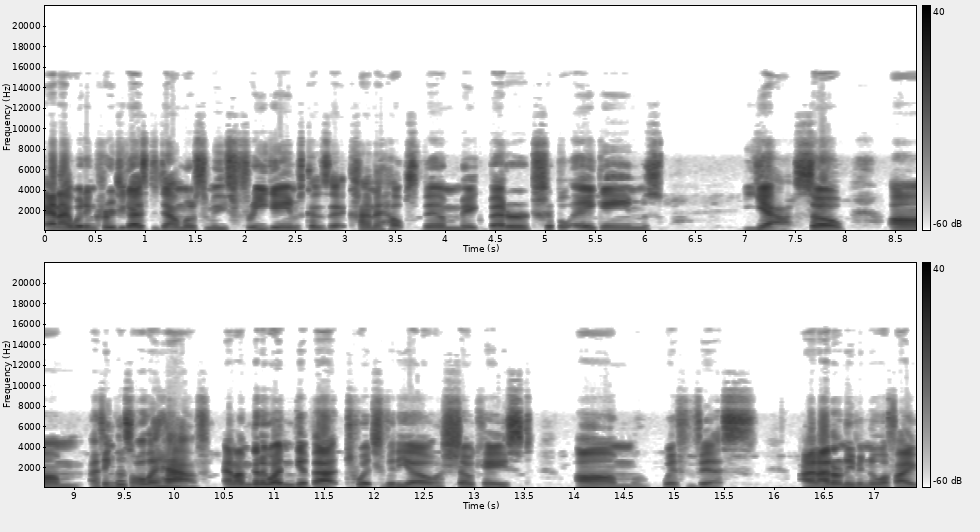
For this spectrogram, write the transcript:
and I would encourage you guys to download some of these free games because that kind of helps them make better AAA games. Yeah, so um, I think that's all I have, and I'm gonna go ahead and get that Twitch video showcased um, with this. And I don't even know if I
